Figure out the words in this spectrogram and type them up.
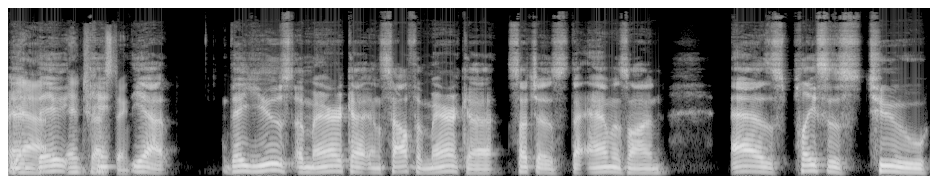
And yeah, interesting. yeah, they used America and South America, such as the Amazon, as places to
